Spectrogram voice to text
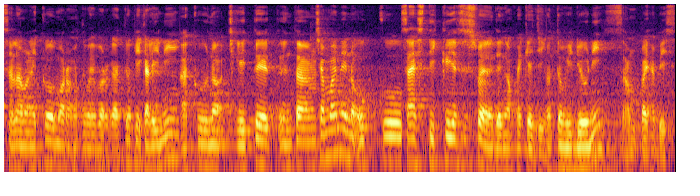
Assalamualaikum warahmatullahi wabarakatuh. Okay, Kali ini aku nak cerita tentang Macam mana nak ukur saiz stiker yang sesuai dengan packaging. Tonton video ni sampai habis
